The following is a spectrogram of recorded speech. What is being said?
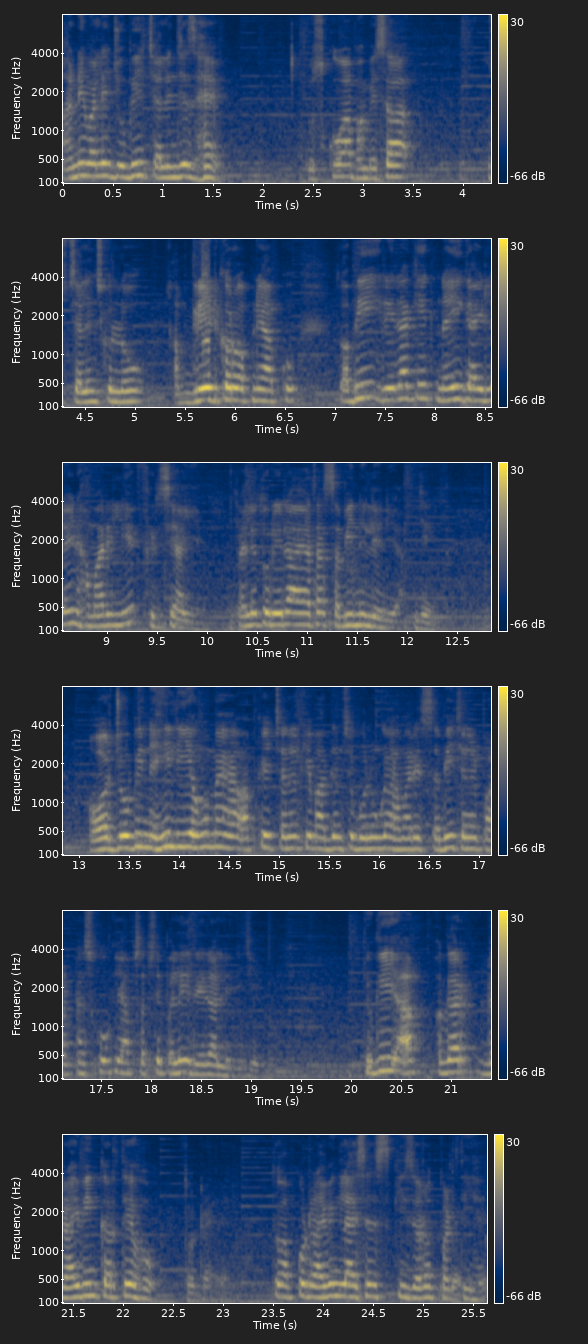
आने वाले जो भी चैलेंजेस हैं उसको आप हमेशा उस चैलेंज को लो अपग्रेड करो अपने आप को। तो अभी रेरा की एक नई गाइडलाइन हमारे लिए फिर से आई है। पहले तो रेरा आया था सभी ने ले लिया। जी। और जो भी नहीं लिए हूँ मैं आपके चैनल के माध्यम से बोलूँगा हमारे सभी चैनल पार्टनर्स को कि आप सबसे पहले रेरा ले लीजिए। क्योंकि आप अगर ड्राइविंग करते हो तो ड्राइविंग तो आपको ड्राइविंग लाइसेंस की ज़रूरत पड़ती है।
